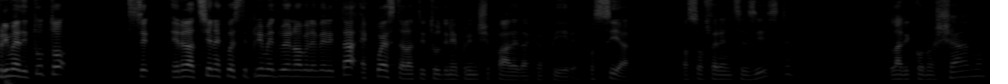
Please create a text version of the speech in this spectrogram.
Prima di tutto, in relazione a queste prime due nobili verità, è questa l'attitudine principale da capire, ossia la sofferenza esiste, la riconosciamo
